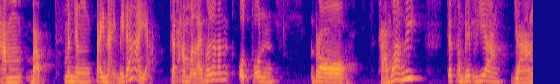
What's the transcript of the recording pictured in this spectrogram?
ทำแบบ มันยังไปไหนไม่ได้อะจะทำอะไร เพราะฉะนั้นอดทนรอ ถามว่าเฮ้ยจะสำเร็จหรือยังยัง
